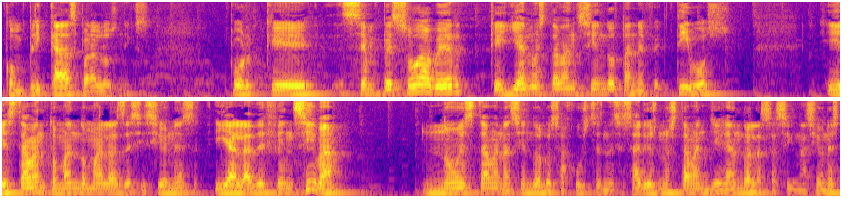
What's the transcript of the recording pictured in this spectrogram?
complicadas para los Knicks porque se empezó a ver que ya no estaban siendo tan efectivos y estaban tomando malas decisiones y a la defensiva no estaban haciendo los ajustes necesarios, no estaban llegando a las asignaciones,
